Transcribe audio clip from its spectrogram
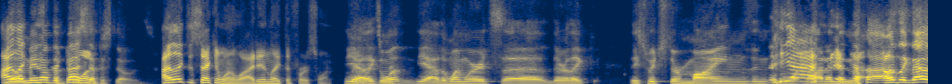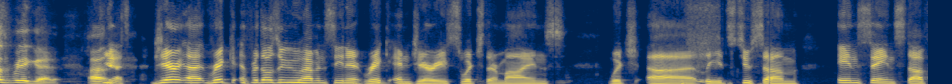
I like may not the best one. episodes I like the second one a lot. I didn't like the first one. yeah like the one yeah the one where it's uh they're like they switch their minds and, and Yeah, whatnot and then i was like that was pretty good uh, yes, Jerry, uh, Rick. For those of you who haven't seen it, Rick and Jerry switch their minds, which uh, leads to some insane stuff.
